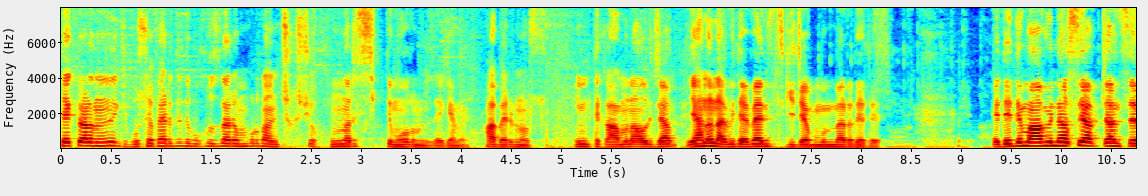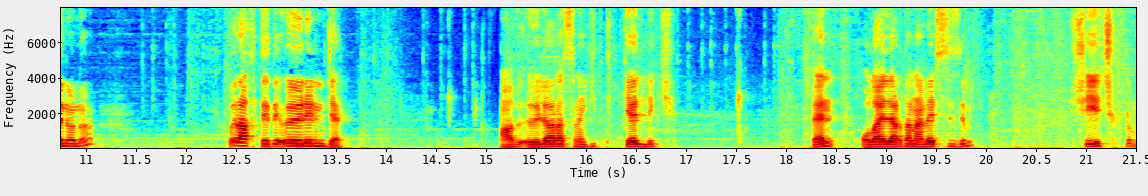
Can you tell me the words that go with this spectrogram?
Tekrardan dedi ki bu sefer dedi bu kızların buradan çıkış yok. Bunları siktim oğlum dedi. Haberin olsun. İntikamını alacağım. Yanına bir de ben sikeceğim bunları dedi. E dedim abi nasıl yapacaksın sen onu? Bırak dedi öğreneceksin. Abi öğle arasına gittik geldik. Ben olaylardan habersizim. Şeyi çıktım.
